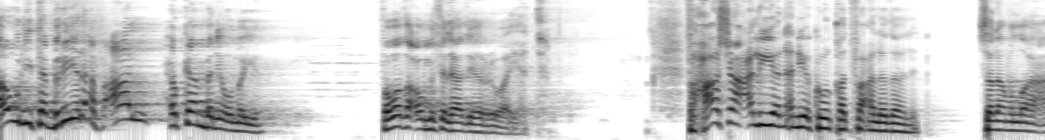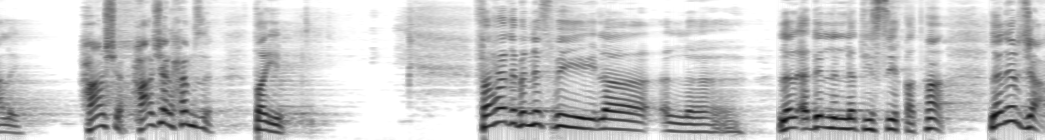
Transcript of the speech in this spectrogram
أو لتبرير أفعال حكام بني أمية. فوضعوا مثل هذه الروايات. فحاشا عليا أن يكون قد فعل ذلك. سلام الله عليه. حاشا حاشا الحمزة. طيب. فهذا بالنسبة للأدلة التي سيقت. ها لنرجع.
